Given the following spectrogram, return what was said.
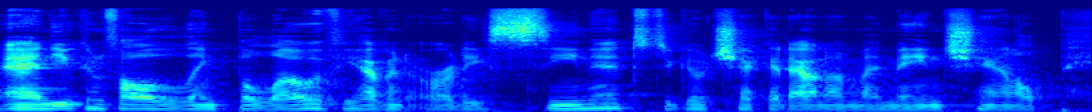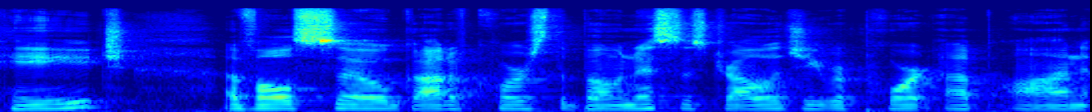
And you can follow the link below if you haven't already seen it to go check it out on my main channel page. I've also got, of course, the bonus astrology report up on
